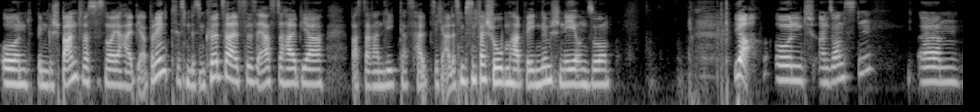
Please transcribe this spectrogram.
und bin gespannt, was das neue Halbjahr bringt. Ist ein bisschen kürzer als das erste Halbjahr, was daran liegt, dass halt sich alles ein bisschen verschoben hat wegen dem Schnee und so. Ja, und ansonsten, ähm,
